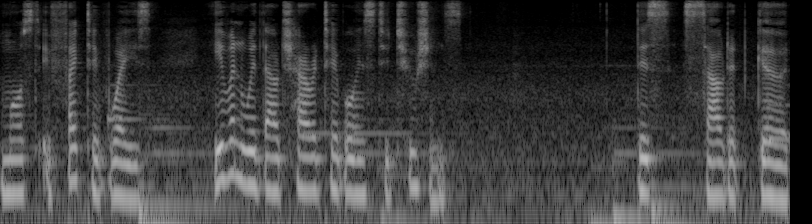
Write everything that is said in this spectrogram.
most effective ways even without charitable institutions. This sounded good,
